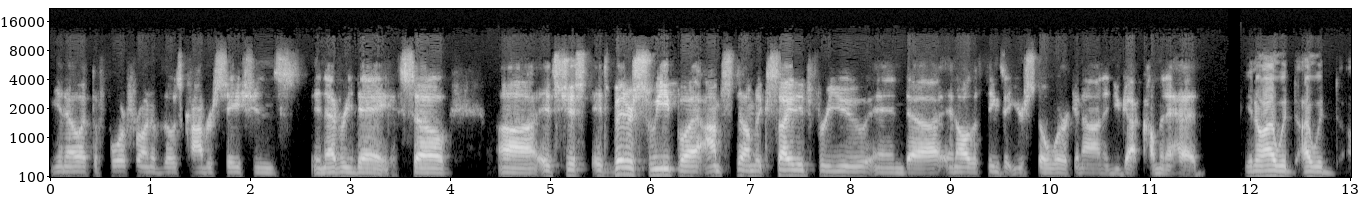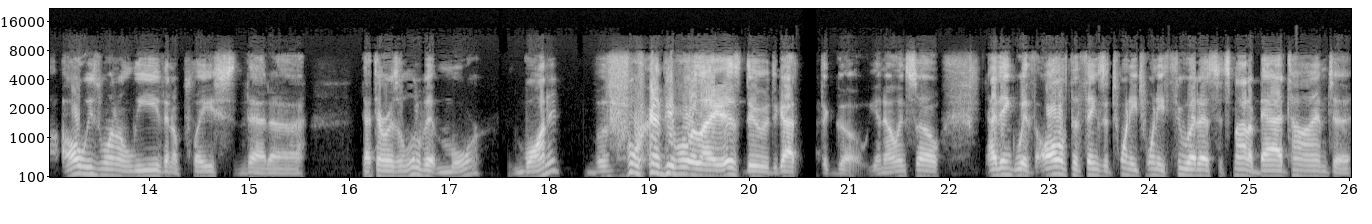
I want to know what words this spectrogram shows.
you know at the forefront of those conversations in every day so uh, it's just it's bittersweet but i'm still i'm excited for you and uh, and all the things that you're still working on and you got coming ahead you know i would i would always want to leave in a place that uh that there was a little bit more wanted before people were like this dude's got to go, you know. And so, I think with all of the things that 2020 threw at us, it's not a bad time to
